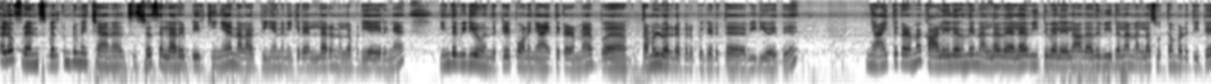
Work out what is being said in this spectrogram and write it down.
Hello friends welcome to my channel sisters எல்லோரும் எப்படி இருக்கீங்க? நல்லா இருப்பீங்கன்னு நினைக்கிறேன். எல்லோரும் நல்லபடியாக இருங்க. இந்த வீடியோ வந்துட்டு போன ஞாயிற்றுக்கிழமை தமிழ் வருட பிறப்புக்கு எடுத்த வீடியோ இது. ஞாயிற்றுக்கிழமை காலையிலேருந்தே நல்ல வேலை வீட்டு வேலையெல்லாம் அதாவது வீடெல்லாம் நல்லா சுத்தம் படுத்திட்டு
